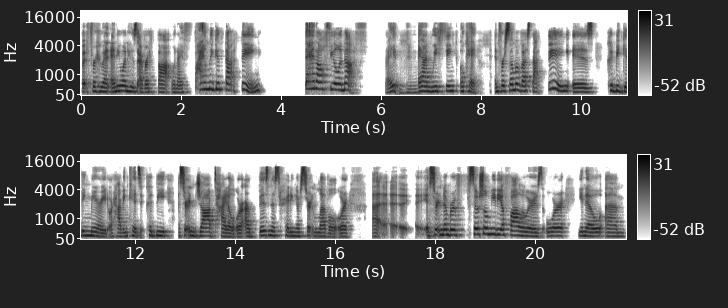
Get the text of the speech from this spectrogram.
but for who anyone who's ever thought, when I finally get that thing, then I'll feel enough, right? Mm-hmm. And we think, okay. And for some of us, that thing is could be getting married or having kids. It could be a certain job title or our business hitting a certain level or uh, a certain number of social media followers or you know um,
